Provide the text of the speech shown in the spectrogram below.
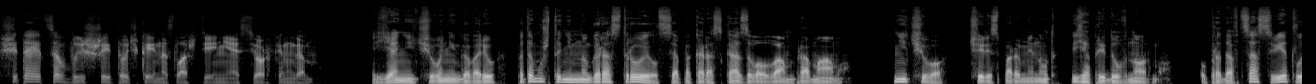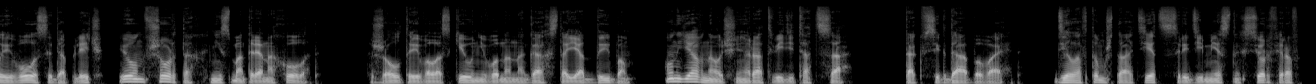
считается высшей точкой наслаждения серфингом. Я ничего не говорю, потому что немного расстроился, пока рассказывал вам про маму. Ничего, через пару минут я приду в норму. У продавца светлые волосы до плеч, и он в шортах, несмотря на холод. Желтые волоски у него на ногах стоят дыбом. Он явно очень рад видеть отца. Так всегда бывает. Дело в том, что отец среди местных серферов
